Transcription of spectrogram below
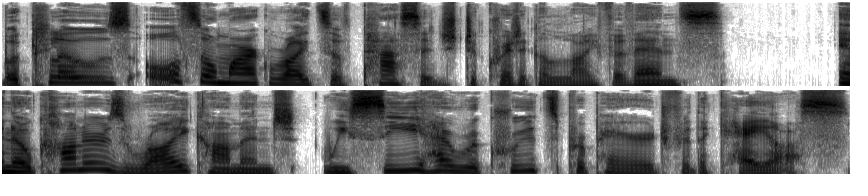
but clothes also mark rites of passage to critical life events. In O'Connor's wry comment, we see how recruits prepared for the chaos,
